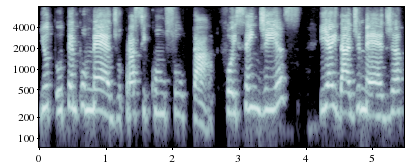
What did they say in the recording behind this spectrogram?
e o, o tempo médio para se consultar foi 100 dias, e a idade média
